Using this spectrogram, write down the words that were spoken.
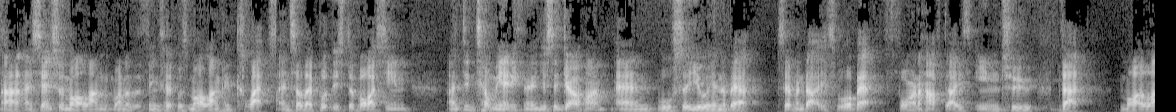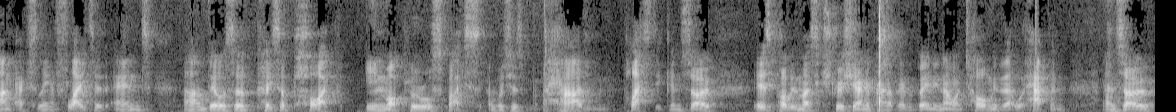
Uh, and essentially, my lung, one of the things that was my lung had collapsed, and so they put this device in and didn't tell me anything. They just said, "Go home, and we'll see you in about seven days. Well, about four and a half days into that, my lung actually inflated, and um, there was a piece of pipe in my pleural space, which is hard plastic. And so it's probably the most excruciating pain I've ever been in. No one told me that, that would happen. And so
